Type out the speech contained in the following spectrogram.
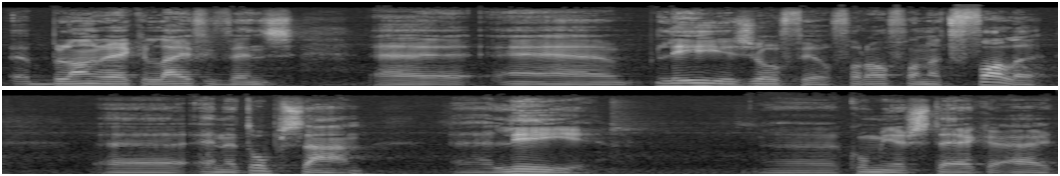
eh, belangrijke live events uh, leer je zoveel. Vooral van het vallen en het opstaan leer je. kom je er sterker uit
